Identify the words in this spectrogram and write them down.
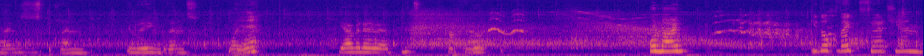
Nein, dieses Brennen. Im Regen brennt. Hä? Ja, weil der Blitz. Ach ja. Oh nein. Geh doch weg, Pferdchen.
